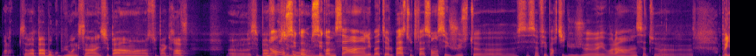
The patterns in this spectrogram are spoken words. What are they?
Voilà, ça va pas beaucoup plus loin que ça et c'est pas, c'est pas grave. Euh, c'est pas non, forcément, c'est comme, euh, c'est comme ça, hein, les Battle Pass, de toute façon, c'est juste. euh, ça, ça fait partie du jeu et voilà, hein, ça te. Ouais. Après, il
